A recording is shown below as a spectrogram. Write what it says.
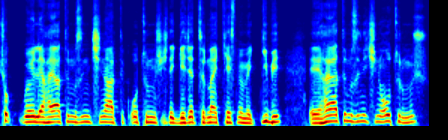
çok böyle hayatımızın içine artık oturmuş işte gece tırnak kesmemek gibi e, hayatımızın içine oturmuş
